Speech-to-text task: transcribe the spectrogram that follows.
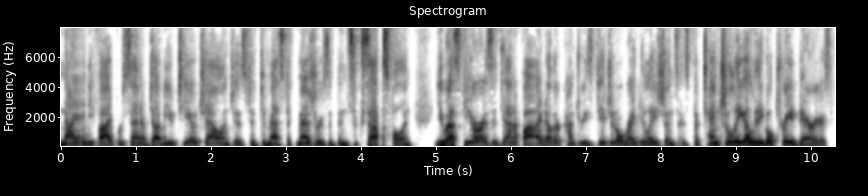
95% of WTO challenges to domestic measures have been successful, and USTR has identified other countries' digital regulations as potentially illegal trade barriers,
